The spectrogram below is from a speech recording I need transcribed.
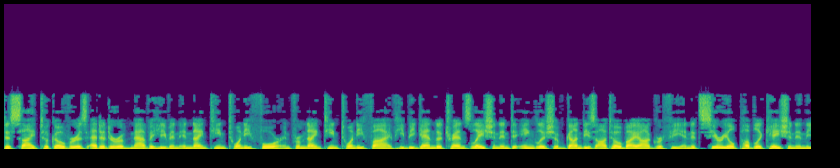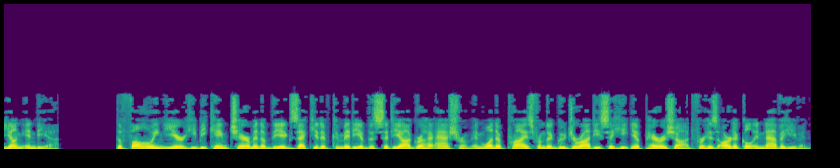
Desai took over as editor of Navajivan in 1924 and from 1925 he began the translation into English of Gandhi's autobiography and its serial publication in the Young India. The following year he became chairman of the executive committee of the Satyagraha Ashram and won a prize from the Gujarati Sahitya Parishad for his article in Navajivan.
